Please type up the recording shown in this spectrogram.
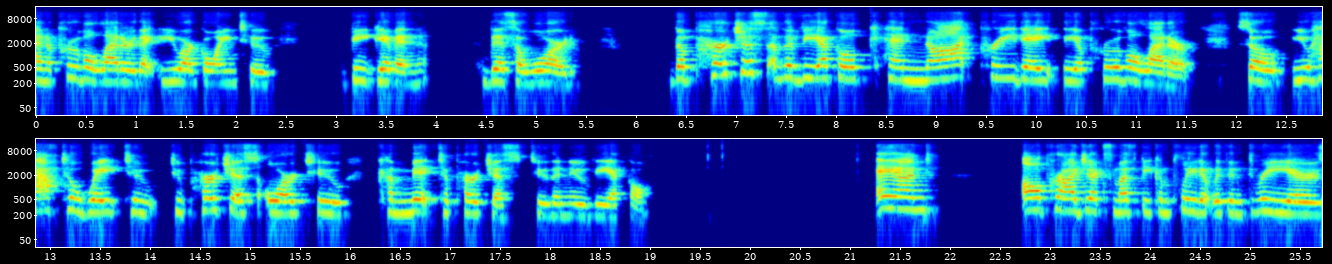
an approval letter that you are going to be given this award the purchase of the vehicle cannot predate the approval letter. So you have to wait to, to purchase or to commit to purchase to the new vehicle. And all projects must be completed within three years.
